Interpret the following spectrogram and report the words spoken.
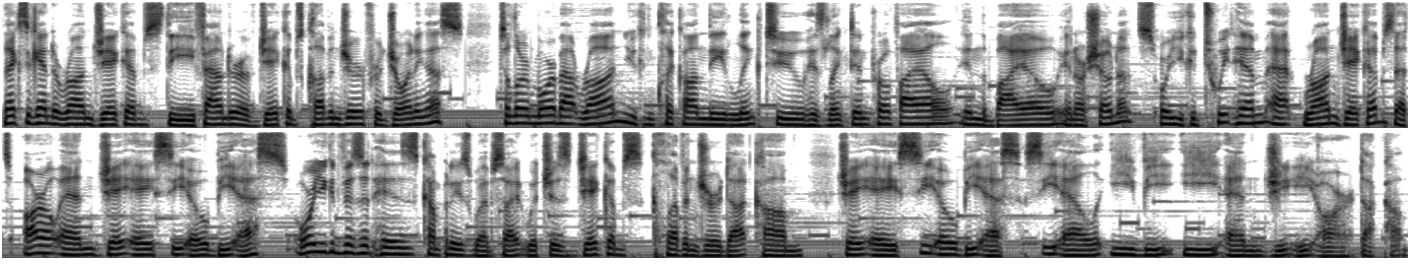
Thanks again to Ron Jacobs, the founder of Jacobs Clevenger, for joining us. To learn more about Ron, you can click on the link to his LinkedIn profile in the bio in our show notes, or you could tweet him at Ron Jacobs, that's R O N J A C O B S, or you could visit his company's website, which is jacobsclevenger.com, J A C O B S C L E V E N G E R.com.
